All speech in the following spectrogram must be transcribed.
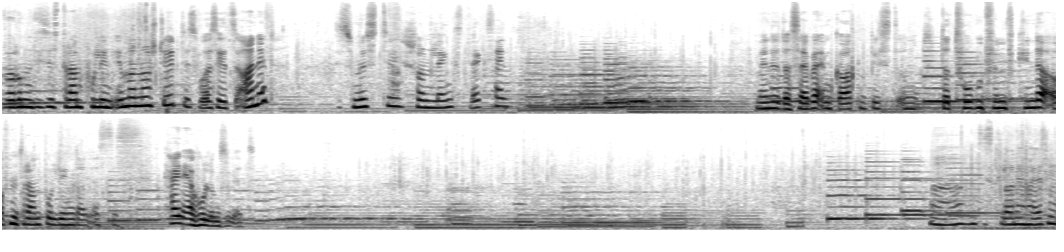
Warum dieses Trampolin immer noch steht, das weiß ich jetzt auch nicht. Das müsste schon längst weg sein. Wenn du da selber im Garten bist und da toben fünf Kinder auf dem Trampolin, dann ist das kein Erholungswert. Ah, das kleine Heisel,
